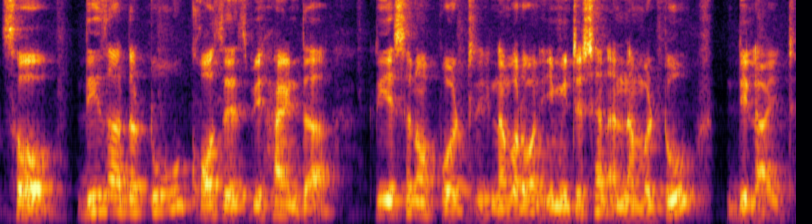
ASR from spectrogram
So these are the two causes behind the creation of poetry. Number one imitation and number two delight.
